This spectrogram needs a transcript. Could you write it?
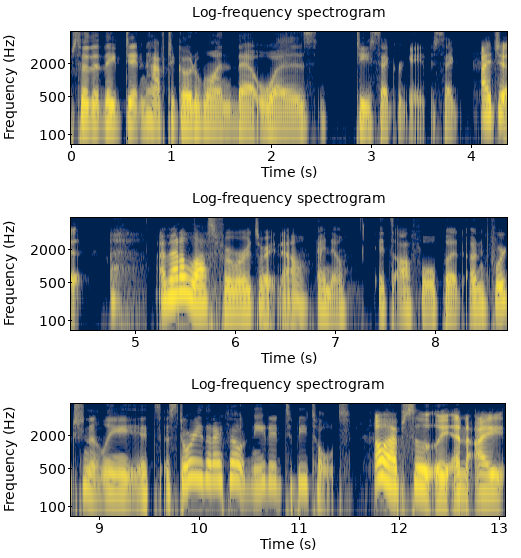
so that they didn't have to go to one that was desegregated. Seg- I just I'm at a loss for words right now. I know it's awful, but unfortunately, it's a story that I felt needed to be told. Oh, absolutely. And I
